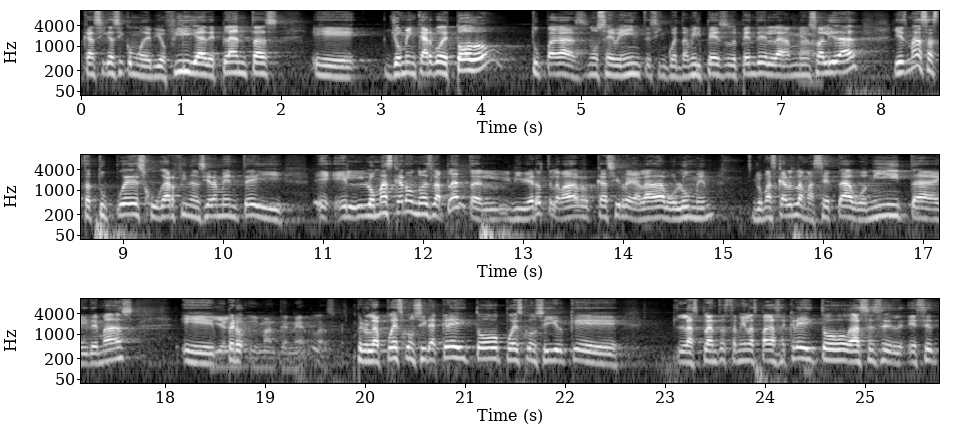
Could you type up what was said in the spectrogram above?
casi casi como de biofilia, de plantas, eh, yo me encargo de todo, tú pagas, no sé, 20, 50 mil pesos, depende de la mensualidad. Y es más, hasta tú puedes jugar financieramente y eh, lo más caro no es la planta, el vivero te la va a dar casi regalada a volumen, lo más caro es la maceta bonita y demás. Eh, pero, y mantenerlas. Pero la puedes conseguir a crédito, puedes conseguir que las plantas también las pagas a crédito, haces ese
